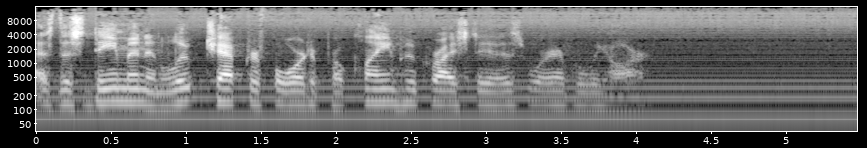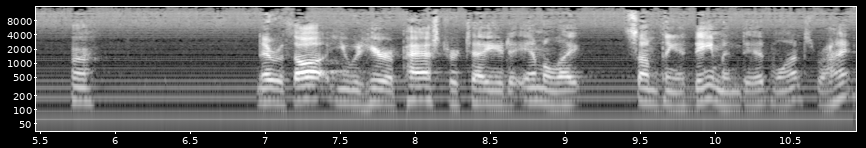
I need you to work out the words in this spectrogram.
as this demon in Luke chapter 4 to proclaim who Christ is wherever we are. Huh? Never thought you would hear a pastor tell you to immolate something a demon did once, right?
